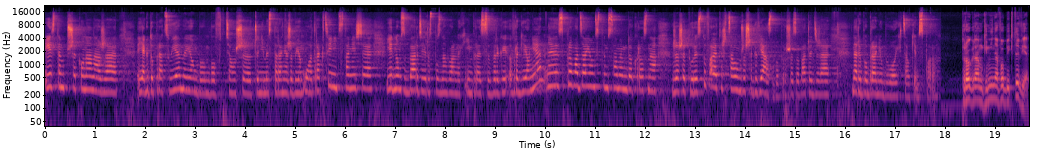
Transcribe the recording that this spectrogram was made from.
i jestem przekonana, że jak dopracujemy ją, bo, bo wciąż e, czynimy starania, żeby ją uatrakcyjnić, stanie się jedną z bardziej rozpoznawalnych imprez w, regi- w regionie, e, sprowadzając tym samym do Krosna rzesze turystów, ale też całą rzeszę gwiazd, bo proszę zobaczyć, że na rybobraniu było ich całkiem sporo. Program Gmina w obiektywie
